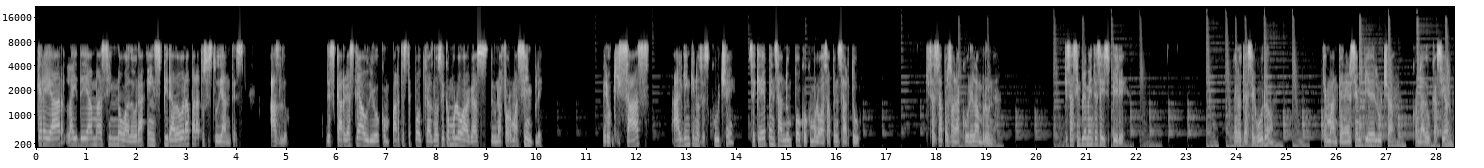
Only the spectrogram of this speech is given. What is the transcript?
crear la idea más innovadora e inspiradora para tus estudiantes. Hazlo. Descarga este audio, comparte este podcast, no sé cómo lo hagas de una forma simple, pero quizás alguien que nos escuche se quede pensando un poco como lo vas a pensar tú. Quizás esa persona cure la hambruna. Quizás simplemente se inspire pero te aseguro que mantenerse en pie de lucha con la educación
